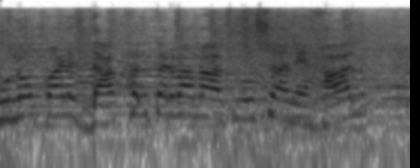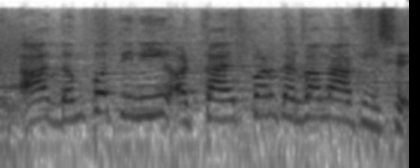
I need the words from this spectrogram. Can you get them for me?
ગુનો પણ દાખલ કરવામાં આવ્યો છે અને હાલ આ દંપતીની અટકાયત પણ કરવામાં આવી છે.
